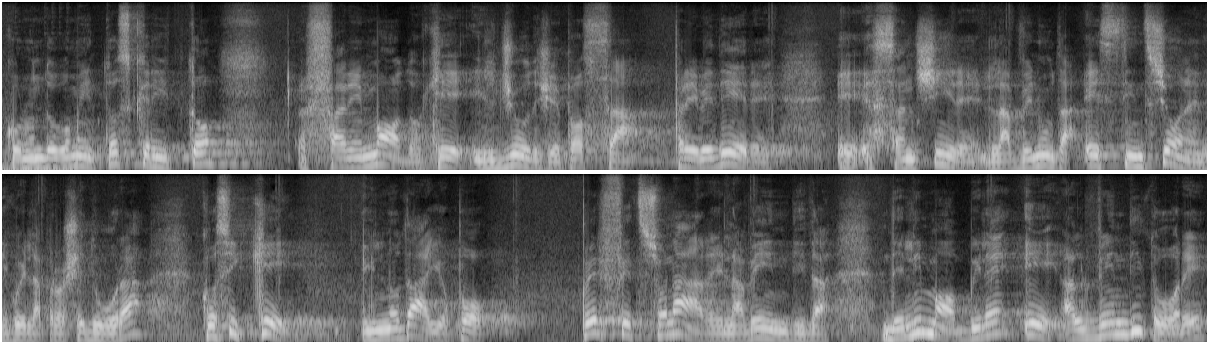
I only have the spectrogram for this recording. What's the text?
con un documento scritto fare in modo che il giudice possa prevedere e sancire l'avvenuta estinzione di quella procedura così che il notaio può perfezionare la vendita dell'immobile e al venditore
